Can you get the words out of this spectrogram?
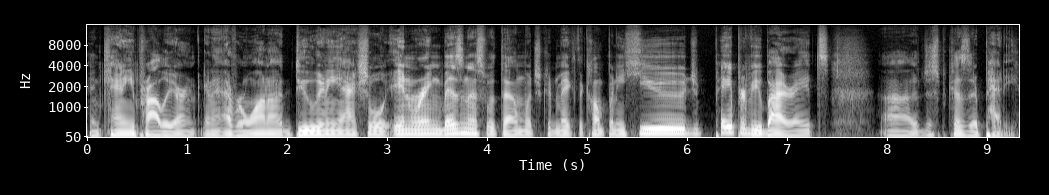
and Kenny probably aren't gonna ever want to do any actual in ring business with them, which could make the company huge pay per view buy rates, uh, just because they're petty.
